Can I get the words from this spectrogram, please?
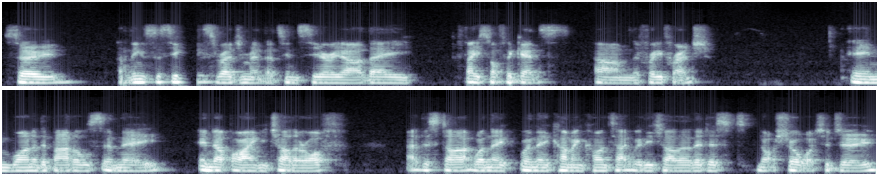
So I think it's the Sixth Regiment that's in Syria. They face off against um, the Free French in one of the battles and they end up eyeing each other off at the start when they when they come in contact with each other they're just not sure what to do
